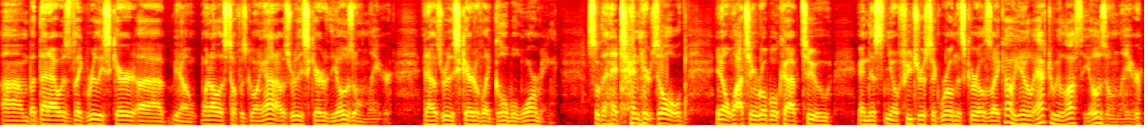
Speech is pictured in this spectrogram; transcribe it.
Um, but then I was like really scared, uh, you know, when all this stuff was going on, I was really scared of the ozone layer and I was really scared of like global warming. So then at 10 years old, you know, watching Robocop 2 and this, you know, futuristic world and this girl's like, oh, you know, after we lost the ozone layer.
